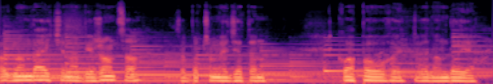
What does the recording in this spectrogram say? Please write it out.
oglądajcie na bieżąco. Zobaczymy gdzie ten kłapouchy wyląduje.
